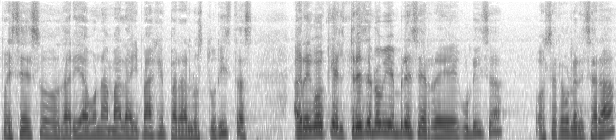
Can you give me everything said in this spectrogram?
pues eso daría una mala imagen para los turistas. Agregó que el 3 de noviembre se regulariza o se regularizará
